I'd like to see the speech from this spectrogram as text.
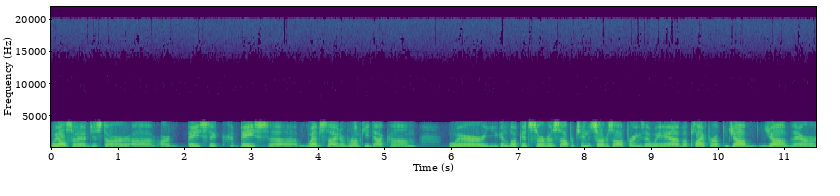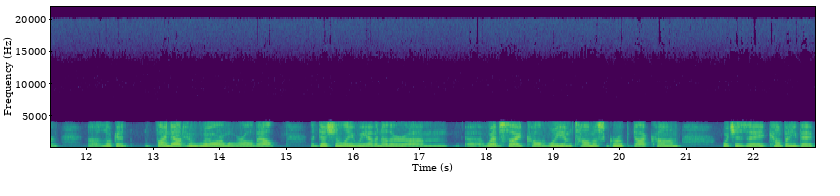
We also have just our uh, our basic base uh, website of rumpke.com where you can look at service opportunity service offerings that we have, apply for a job job there, or uh, look at find out who we are and what we're all about. Additionally, we have another um, uh, website called WilliamThomasGroup.com, which is a company that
